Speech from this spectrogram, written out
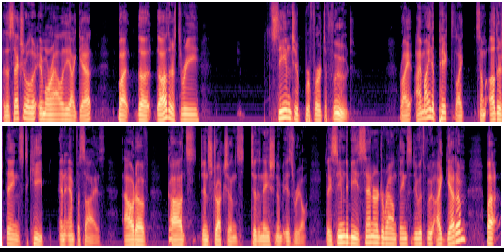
the sexual immorality I get, but the, the other three seem to refer to food, right? I might have picked like some other things to keep and emphasize out of God's instructions to the nation of Israel. They seem to be centered around things to do with food. I get them, but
